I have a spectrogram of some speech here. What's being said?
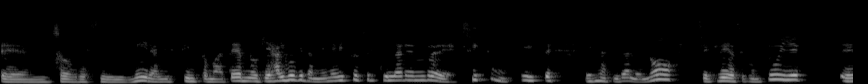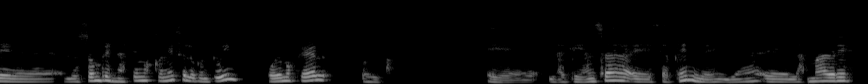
em, sobre si, mira, el instinto materno, que es algo que también he visto circular en redes, existe o no existe, es natural o no, se crea, se construye, eh, los hombres nacemos con eso, lo construimos, podemos crearlo. Oye, eh, la crianza eh, se aprende, ¿ya? las madres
